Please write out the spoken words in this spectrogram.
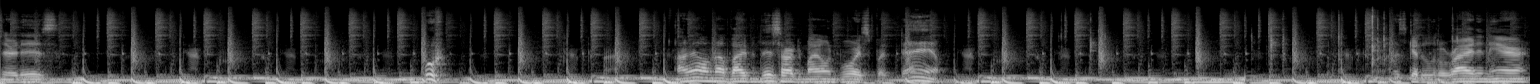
There it is. Whew. I know I'm not vibing this hard to my own voice, but damn. Get a little ride in here.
